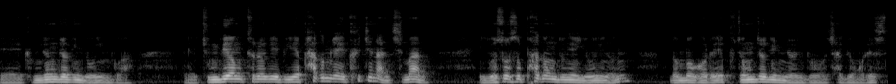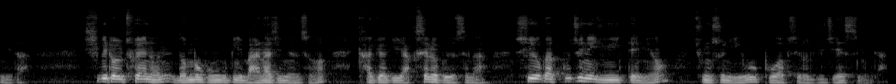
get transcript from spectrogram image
예, 긍정적인 요인과 예, 중대형 트럭에 비해 파급력이 크진 않지만 이 요소수 파동 등의 요인은 넘버 거래에 부정적인 요인으로 작용을 했습니다. 11월 초에는 넘버 공급이 많아지면서 가격이 약세를 보였으나 수요가 꾸준히 유입되며 중순 이후 보합세를 유지했습니다.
